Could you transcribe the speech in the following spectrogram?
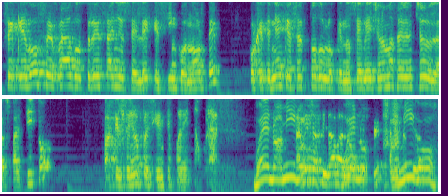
Se quedó cerrado tres años el eje 5 norte porque tenían que hacer todo lo que no se había hecho. Nada más habían hecho el asfaltito para que el señor presidente fuera a inaugurar. Bueno, amigo. A mí se Bueno, ¿eh? A mí se amigo.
